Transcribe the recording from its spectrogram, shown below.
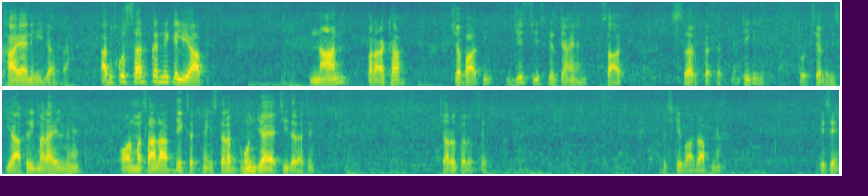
खाया नहीं जाता। अब इसको सर्व करने के लिए आप नान, पराठा, चपाती, जिस चीज़ के चाहें साथ सर्व कर सकते हैं, ठीक है जी? तो चलो, इसकी आखिरी मराहल में है और मसाला आप देख सकते हैं, इस तरह भून जाए अच्छी तरह से। चारों तरफ़ से। इसके बाद आपने इसे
